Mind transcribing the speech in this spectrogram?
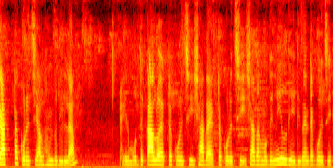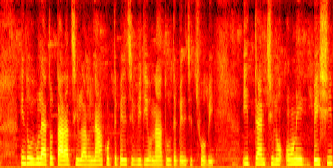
চারটা করেছি, আলহামদুলিল্লাহ। এর মধ্যে কালো একটা করেছি, সাদা একটা করেছি, সাদার মধ্যে নীল দিয়ে ডিজাইনটা করেছি। কিন্তু ওইগুলো এত তাড়া ছিল, আমি না করতে পেরেছি ভিডিও না তুলতে পেরেছি ছবি। ঈদ টাইম ছিল অনেক বেশি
